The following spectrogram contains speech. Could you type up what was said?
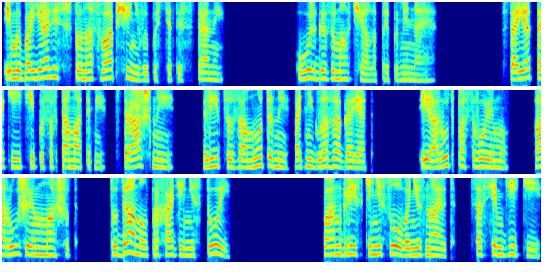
и мы боялись, что нас вообще не выпустят из страны. Ольга замолчала, припоминая. Стоят такие типы с автоматами, страшные, лица замотаны, одни глаза горят. И орут по-своему, оружием машут. Туда, мол, проходи, не стой. По-английски ни слова не знают, совсем дикие.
